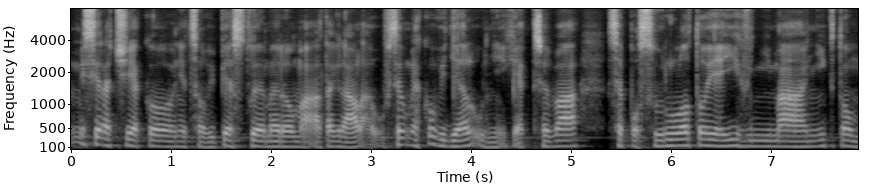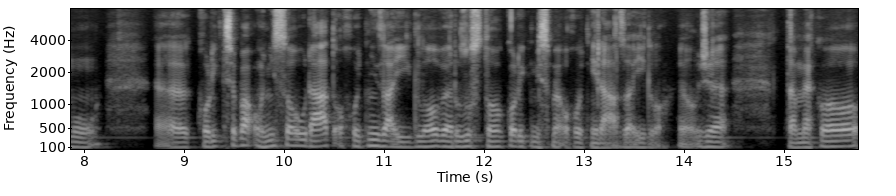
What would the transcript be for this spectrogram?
my si radši jako něco vypěstujeme doma a tak dále. A už jsem jako viděl u nich, jak třeba se posunulo to jejich vnímání k tomu, eh, kolik třeba oni jsou dát ochotní za jídlo versus toho, kolik my jsme ochotní dát za jídlo. Jo? Že tam jako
